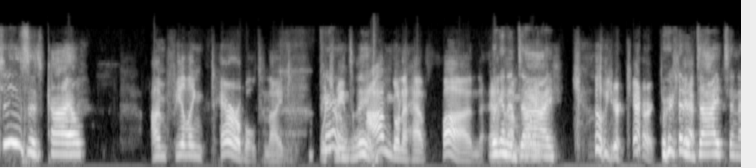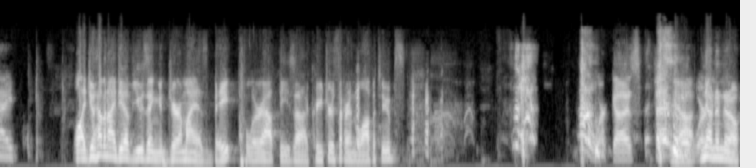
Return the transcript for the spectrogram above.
Jesus, Kyle. I'm feeling terrible tonight, which means Apparently. I'm going to have fun. We're and gonna I'm going die. to kill your character. We're gonna Yes. die tonight. Well, I do have an idea of using Jeremiah as bait to lure out these uh, creatures that are in the lava tubes. That'll work, guys. That Yeah. will work. No, no, no, no.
